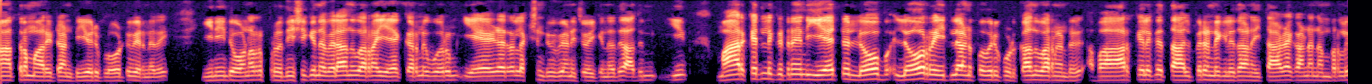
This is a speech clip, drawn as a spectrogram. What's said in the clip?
മാത്രം മാറിയിട്ടാണ് ഈ ഒരു പ്ലോട്ട് വരുന്നത്. ഇനി ഇതിന്റെ ഓണർ പ്രതീക്ഷിക്കുന്ന വില എന്ന് പറഞ്ഞാൽ ഏക്കറിന് വെറും ഏഴര ലക്ഷം രൂപയാണ് ചോദിക്കുന്നത്. അതും ഈ മാർക്കറ്റിൽ കിട്ടുന്നതിന്റെ ഏറ്റവും ലോ ലോ റേറ്റിലാണ് ഇപ്പോൾ ഇവർ കൊടുക്കാമെന്ന് പറഞ്ഞിട്ടുണ്ട്. അപ്പോൾ ആർക്കെങ്കിലൊക്കെ താല്പര്യം ഉണ്ടെങ്കിൽ ഇതാണ് ഈ താഴെ കാണുന്ന നമ്പറിൽ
